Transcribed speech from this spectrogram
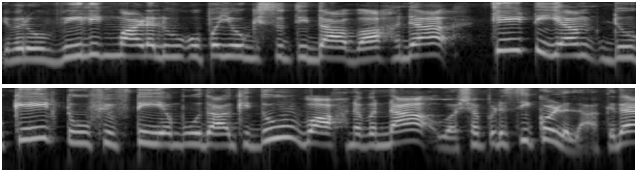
ಇವರು ವೀಲಿಂಗ್ ಮಾಡಲು ಉಪಯೋಗಿಸುತ್ತಿದ್ದ ವಾಹನ ಕೆಟಿಎಂ ಡುಕೆ ಟೂ ಫಿಫ್ಟಿ ಎಂಬುದಾಗಿದ್ದು ವಾಹನವನ್ನು ವಶಪಡಿಸಿಕೊಳ್ಳಲಾಗಿದೆ.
